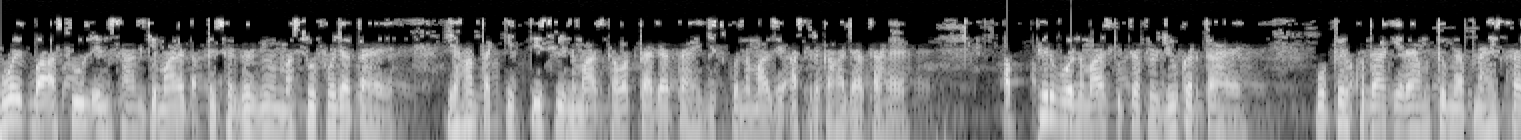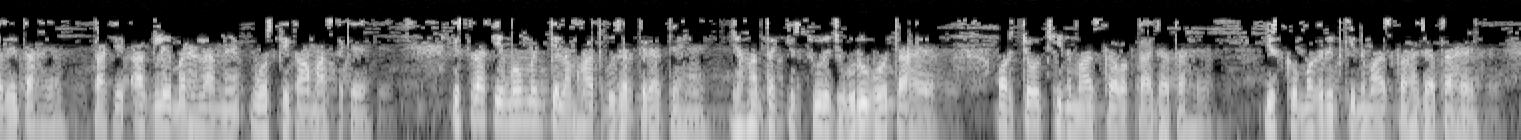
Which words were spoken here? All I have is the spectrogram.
وہ ایک باصول انسان کی مانت اپنی سرگرمی میں مصروف ہو جاتا ہے۔ یہاں تک کہ تیسری نماز کا وقت آ جاتا ہے، جس کو نماز اثر کہا جاتا ہے۔ اب پھر وہ نماز کی طرف رجوع کرتا ہے۔ وہ پھر خدا کی رحمتوں میں اپنا حصہ دیتا ہے تاکہ اگلے مرحلہ میں وہ اس کے کام آ سکے۔ اس طرح کے مومن کے لمحات گزرتے رہتے ہیں۔ یہاں تک کہ سورج غروب ہوتا ہے اور چوتھی نماز کا وقت آ جاتا ہے، جس کو مغرب کی نماز کہا جاتا ہے۔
